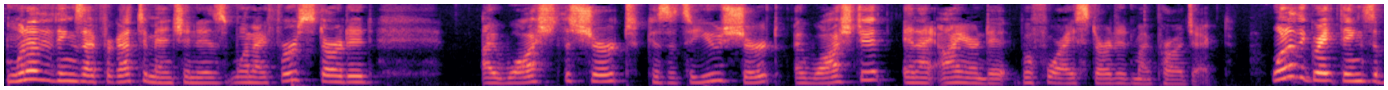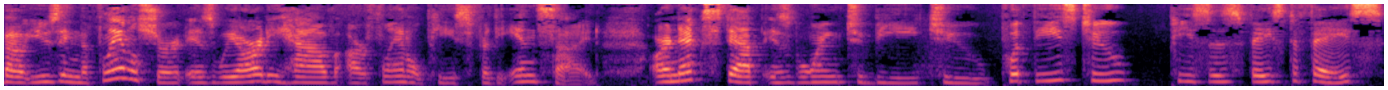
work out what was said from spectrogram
One of the things I forgot to mention is when I first started, I washed the shirt because it's a used shirt. I washed it and I ironed it before I started my project. One of the great things about using the flannel shirt is we already have our flannel piece for the inside. Our next step is going to be to put these two pieces face to face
